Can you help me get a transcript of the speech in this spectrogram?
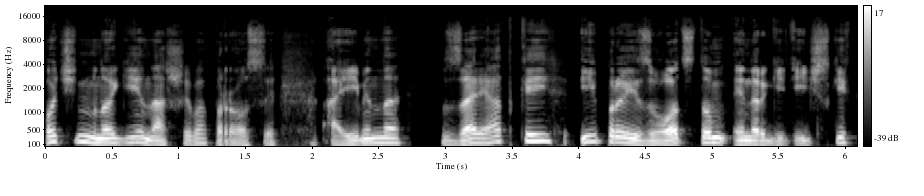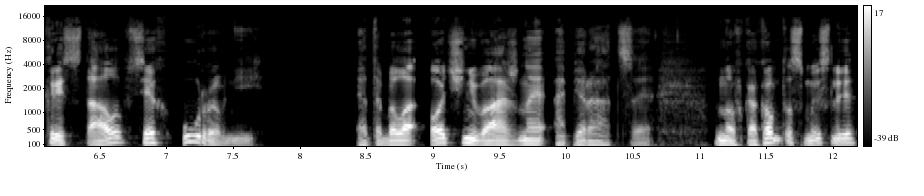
очень многие наши вопросы, а именно зарядкой и производством энергетических кристаллов всех уровней. Это была очень важная операция, но в каком-то смысле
